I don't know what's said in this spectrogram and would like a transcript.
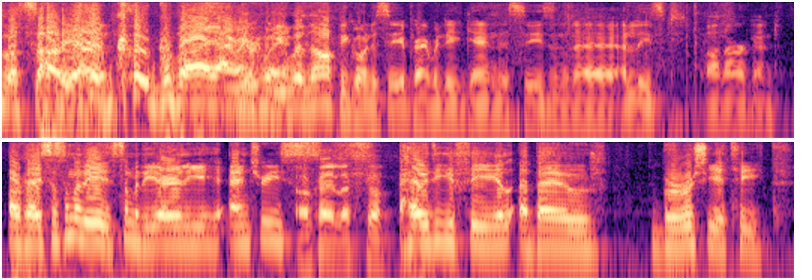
well, sorry, Aaron. Goodbye, Aaron Quinn. you will not be going to see a Premier League game this season, uh, at least on our end. Okay, so some of the some of the early entries. Okay, let's go. How do you feel about Borussia teeth?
